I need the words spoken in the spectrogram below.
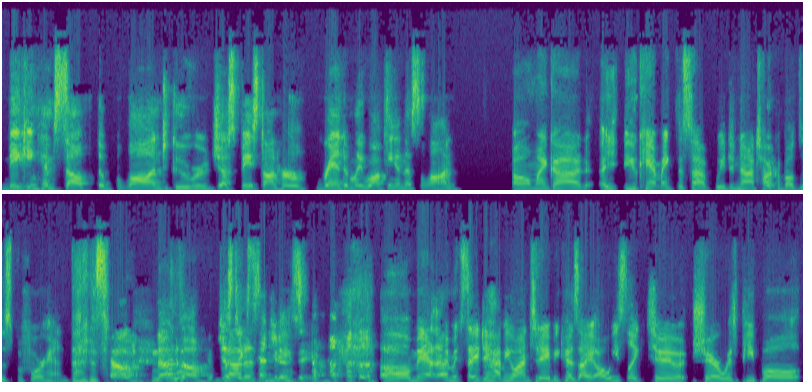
making himself the blonde guru just based on her randomly walking in the salon. Oh my God. Uh, you can't make this up. We did not talk about this beforehand. That is no, no, no. Just that is amazing. oh man. I'm excited to have you on today because I always like to share with people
